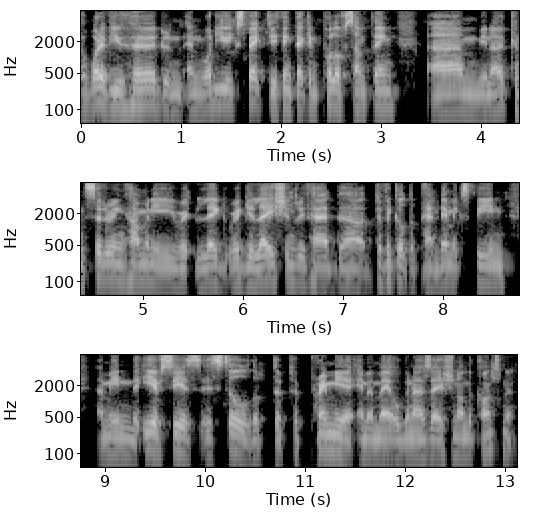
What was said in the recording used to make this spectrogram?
what have you heard and, and what do you expect? Do you think they can pull off something? Um, you know, considering how many re- leg regulations we've had, how difficult the pandemic's been. I mean, the EFC is, is still the, the, the premier MMA organization on the continent.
